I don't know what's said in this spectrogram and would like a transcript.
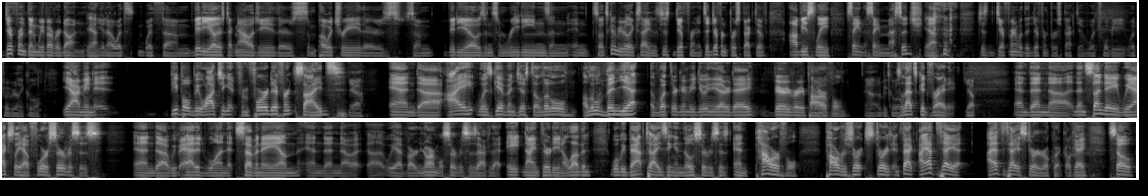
different than we've ever done. Yeah. you know, with with um, video, there's technology, there's some poetry, there's some videos and some readings, and and so it's going to be really exciting. It's just different. It's a different perspective. Obviously, saying the same message, Yeah. just different with a different perspective, which will be which will be really cool. Yeah, I mean, it, people will be watching it from four different sides. Yeah. and uh, I was given just a little a little vignette of what they're going to be doing the other day. Very very powerful. Yeah, it'll be cool. So that's Good Friday, yep. and then uh, then Sunday we actually have four services, and uh, we've added one at seven a.m. and then uh, uh, we have our normal services after that eight, nine thirty, and eleven. We'll be baptizing in those services and powerful, powerful stor- stories. In fact, I have to tell you, I have to tell you a story real quick. Okay, so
